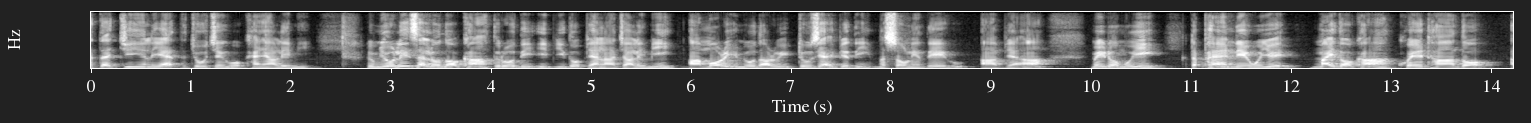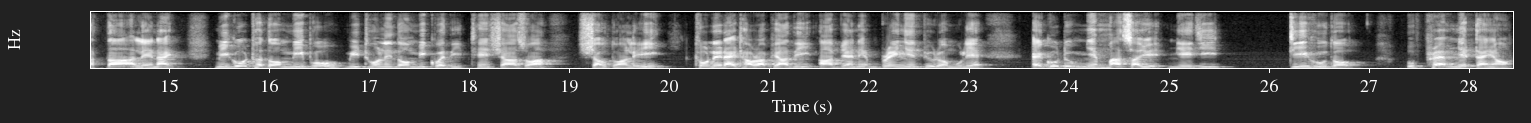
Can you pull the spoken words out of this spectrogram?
အသက်ကြီးရင်လျက်တကြိုခြင်းကိုခံရလိမ့်မည်လူမျိုးလေးဆက်လွန်သောအခါသူတို့သည်ဤပြည်သို့ပြန်လာကြလိမ့်မည်အာမောရိအမျိုးသားတို့၏ဒုစရိုက်ပြစ်သည်မစုံလင်သေးဟုအာပြန်အားမိန်တော်မူ၏တဖန်နေဝင်၍မိုက်သောအခါခွဲထားသောအသားအလယ်၌မိကိုထွက်သောမိဖို့မိထွန်းလင်းသောမိခွက်သည်ထင်ရှားစွာရှောက်သွားလေ၏ ထိုနေ့၌ထာဝရဘုရားသည်အာပြန်နှင့်ဗြိဉ္ဉ်ပြုတော်မူလျက်အဂုတုမြင့်မှဆ၍မြေကြီးဒီဟုသောဥဖရမြစ်တိုင်အောင်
